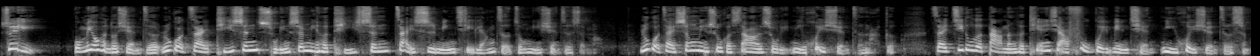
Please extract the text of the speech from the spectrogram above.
所以我们有很多选择。如果在提升属灵生命和提升在世名气两者中，你选择什么？如果在生命树和善恶树里，你会选择哪个？在基督的大能和天下富贵面前，你会选择什么？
